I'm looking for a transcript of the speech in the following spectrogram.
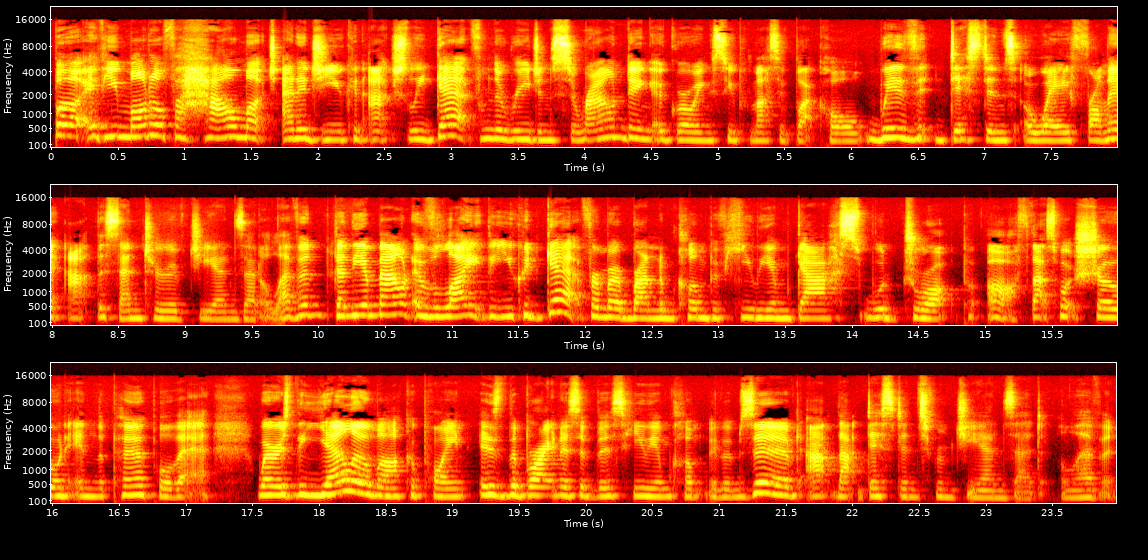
But if you model for how much energy you can actually get from the region surrounding a growing supermassive black hole with distance away from it at the center of GN-z11, then the amount of light that you could get from a random clump of helium gas would drop off. That's what's shown in the purple there. Whereas the yellow marker point is the brightness of this helium clump they've observed at that distance from GN-z11.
